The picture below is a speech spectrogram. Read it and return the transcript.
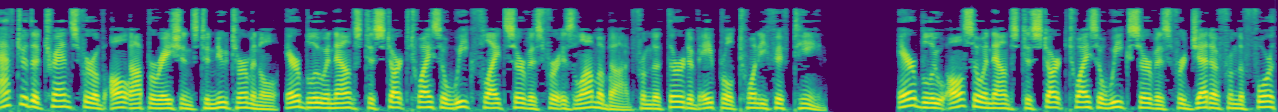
After the transfer of all operations to new terminal, AirBlue announced to start twice-a-week flight service for Islamabad from 3 April 2015. AirBlue also announced to start twice-a-week service for Jeddah from 4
